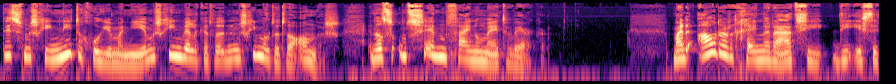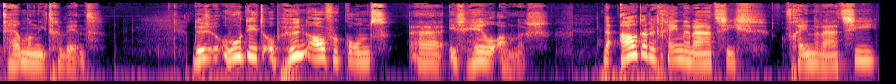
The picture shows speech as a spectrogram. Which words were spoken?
dit is misschien niet de goede manier, misschien, wil ik het, misschien moet het wel anders. En dat is ontzettend fijn om mee te werken. Maar de oudere generatie, die is dit helemaal niet gewend. Dus hoe dit op hun overkomt, uh, is heel anders. De oudere generaties, of generatie,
